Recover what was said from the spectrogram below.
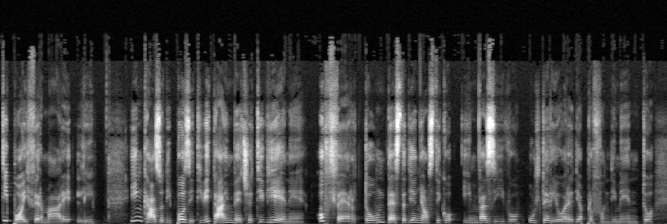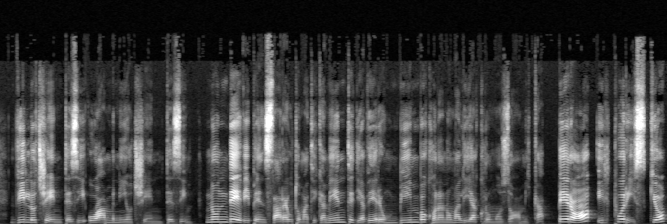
ti puoi fermare lì. In caso di positività invece ti viene offerto un test diagnostico invasivo ulteriore di approfondimento, villocentesi o amniocentesi. Non devi pensare automaticamente di avere un bimbo con anomalia cromosomica, però il tuo rischio,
